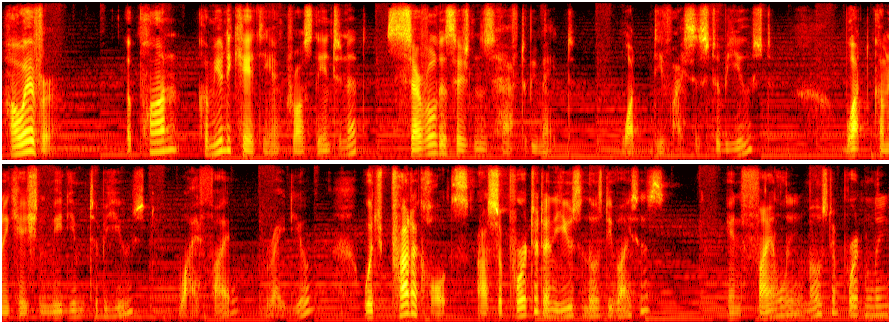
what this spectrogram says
However, upon communicating across the Internet, several decisions have to be made. What devices to be used, what communication medium to be used, Wi-Fi, radio, which protocols are supported and used in those devices, and finally, most importantly,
